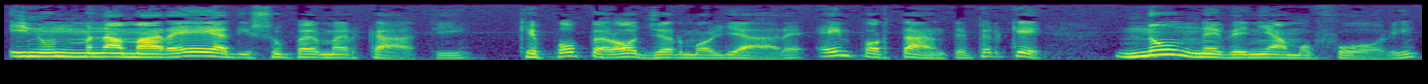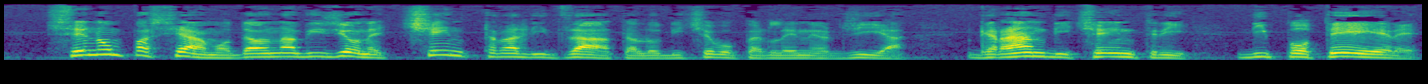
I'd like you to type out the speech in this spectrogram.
in una marea di supermercati, che può però germogliare, è importante perché non ne veniamo fuori se non passiamo da una visione centralizzata, lo dicevo per l'energia, grandi centri di potere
